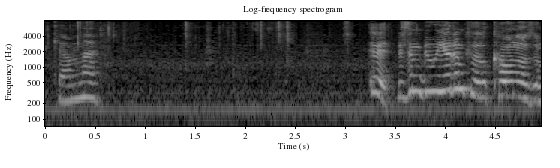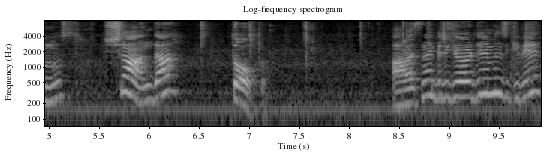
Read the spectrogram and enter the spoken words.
Mükemmel. Evet, bizim bir yarım kiloluk kavanozumuz şu anda doldu. Ağzına bir gördüğümüz gibi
